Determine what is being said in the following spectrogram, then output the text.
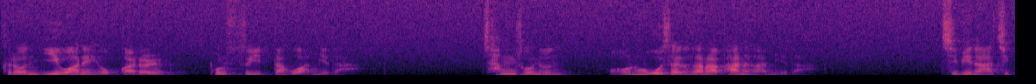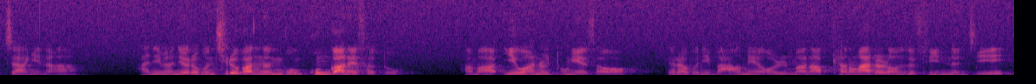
그런 이완의 효과를 볼 수 있다고 합니다. 장소는 어느 곳에서나 가능합니다. 집이나 직장이나 아니면 여러분 치료받는 공간에서도 아마 이완을 통해서 여러분이 마음에 얼마나 평화를 얻을 수 있는지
